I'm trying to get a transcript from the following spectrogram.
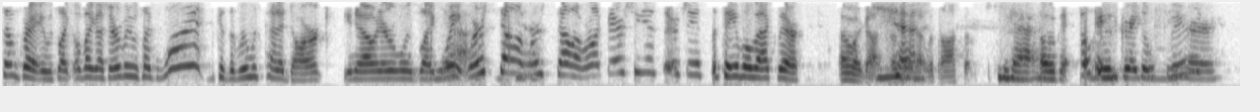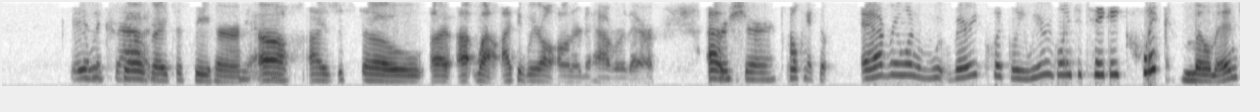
so great. It was like, oh my gosh, everybody was like, what? Because the room was kind of dark, you know, and everyone was like, wait, Yeah. where's Stella? Yeah. Where's Stella? We're like, there she is, there she is, the table back there. Oh my gosh, okay, that was awesome. Yeah. Okay, okay. It was great so to see very- her. It was so great to see her. Yeah. Oh, I was just so uh, uh, well. I think we were all honored to have her there. Um, for sure. Okay, so everyone, very quickly, we are going to take a quick moment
